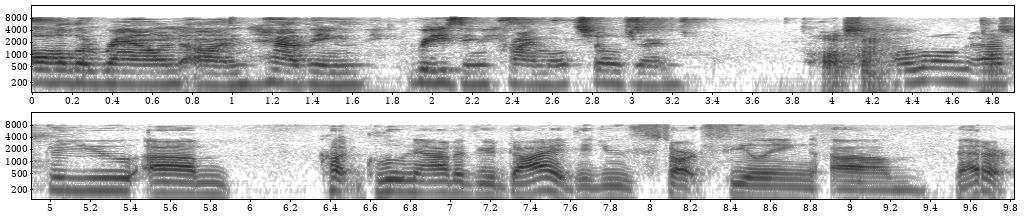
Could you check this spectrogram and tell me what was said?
all around on having raising primal children. awesome. How long after you um, cut gluten out of your diet did you start feeling um, better?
